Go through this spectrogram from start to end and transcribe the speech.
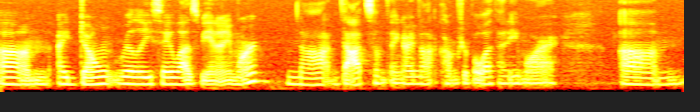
Um, I don't really say lesbian anymore. Not that's something I'm not comfortable with anymore. Um,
